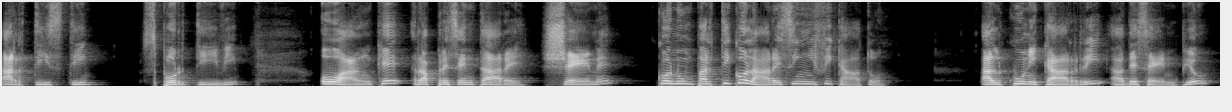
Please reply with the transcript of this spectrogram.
artisti, sportivi o anche rappresentare scene con un particolare significato. Alcuni carri, ad esempio,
